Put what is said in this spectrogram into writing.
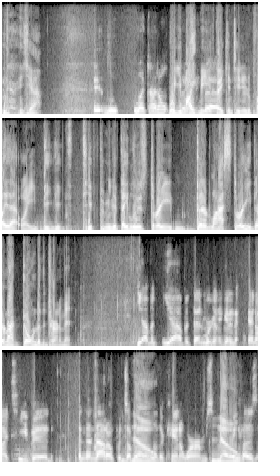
yeah. it, like I don't. Well, you might be if they continue to play that way. If, I mean, if they lose three, their last three, they're not going to the tournament. Yeah, but yeah, but then we're going to get an NIT bid, and then that opens up No. another can of worms. No. because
